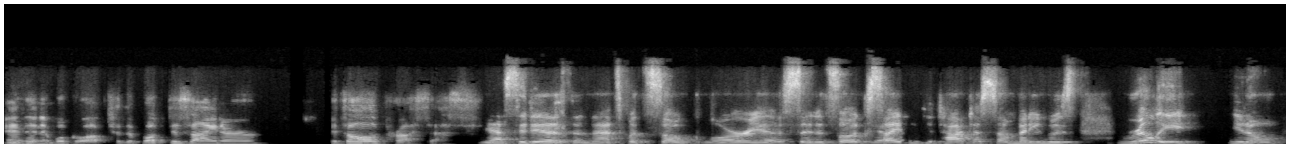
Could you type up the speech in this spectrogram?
and mm-hmm. then it will go up to the book designer it's all a process. Yes, it is. And that's what's so glorious. And it's so exciting yeah. to talk to somebody who's really, you know,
